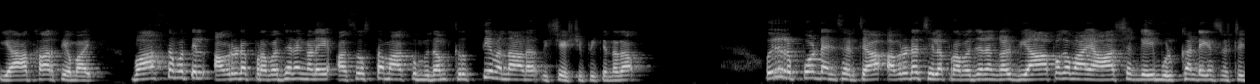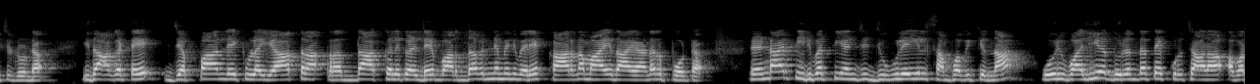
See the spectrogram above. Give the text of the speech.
യാഥാർത്ഥ്യമായി. വാസ്തവത്തിൽ അവരുടെ പ്രവചനങ്ങളെ അസ്വസ്ഥമാക്കും വിധം കൃത്യമെന്നാണ് വിശേഷിപ്പിക്കുന്നത്. ഒരു റിപ്പോർട്ട് അനുസരിച്ച് അവരുടെ ചില പ്രവചനങ്ങൾ വ്യാപകമായ ആശങ്കയും ഉത്കണ്ഠയും സൃഷ്ടിച്ചിട്ടുണ്ട്. ഇതാകട്ടെ ജപ്പാനിലേക്കുള്ള യാത്ര റദ്ദാക്കലുകളുടെ വർദ്ധവന്യമിന് വരെ കാരണമായതായാണ് റിപ്പോർട്ട് രണ്ടായിരത്തി ഇരുപത്തിയഞ്ച് ജൂലൈയിൽ സംഭവിക്കുന്ന ഒരു വലിയ ദുരന്തത്തെക്കുറിച്ചാണ് അവർ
